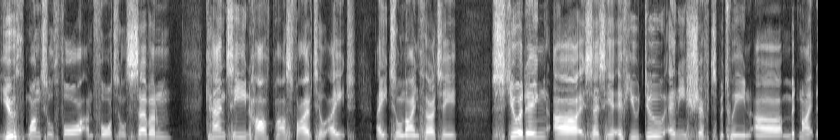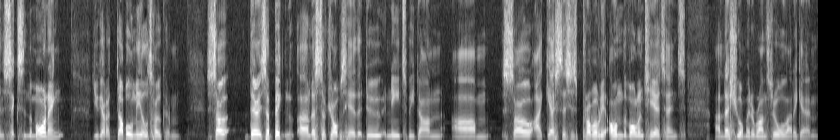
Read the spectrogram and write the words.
Youth, 1 till 4 and 4 till 7. Canteen, half past 5 till 8, 8 till 9.30. Stewarding, uh, it says here, if you do any shifts between uh, midnight and 6 in the morning, you get a double meal token. So there is a big uh, list of jobs here that do need to be done. Um, so I guess this is probably on the volunteer tent, unless you want me to run through all that again.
